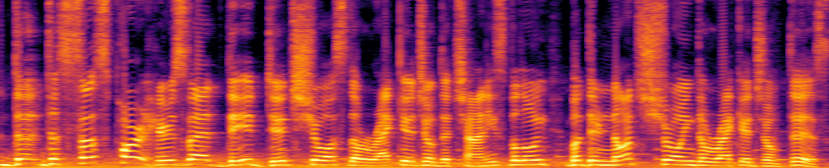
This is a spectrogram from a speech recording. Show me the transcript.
the the sus part here is that they did show us the wreckage of the chinese balloon but they're not showing the wreckage of this.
